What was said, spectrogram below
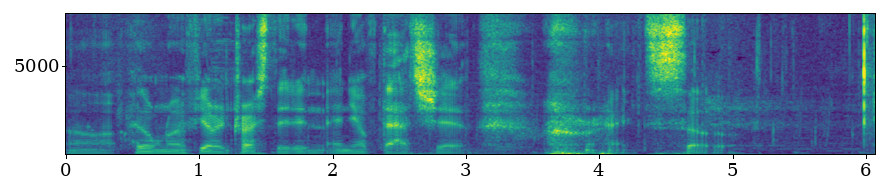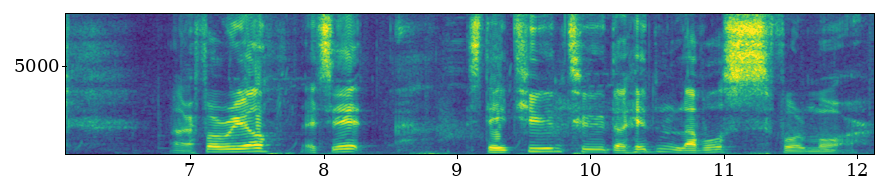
uh, I don't know if you're interested in any of that shit. Alright, so. Alright, for real, that's it. Stay tuned to the hidden levels for more.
